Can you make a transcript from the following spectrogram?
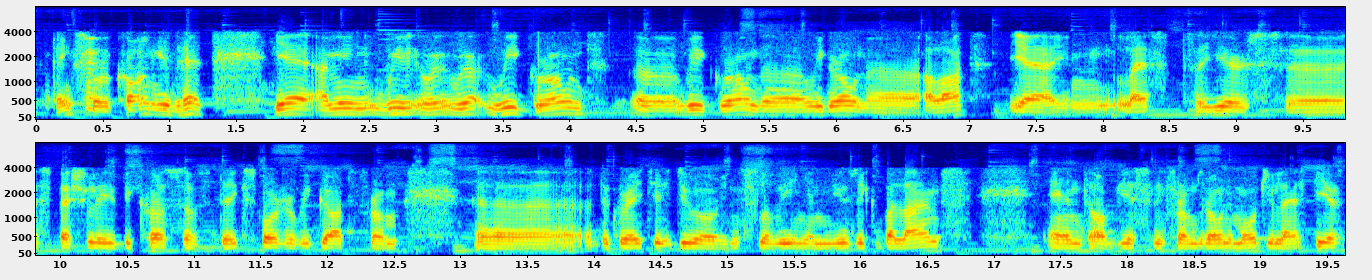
thanks for calling it that. Yeah, I mean, we we we grown uh, we grown uh, we grown uh, a lot. Yeah, in last years, uh, especially because of the exposure we got from uh, the greatest duo in Slovenian music, Balance, and obviously from Drone Emoji last year.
